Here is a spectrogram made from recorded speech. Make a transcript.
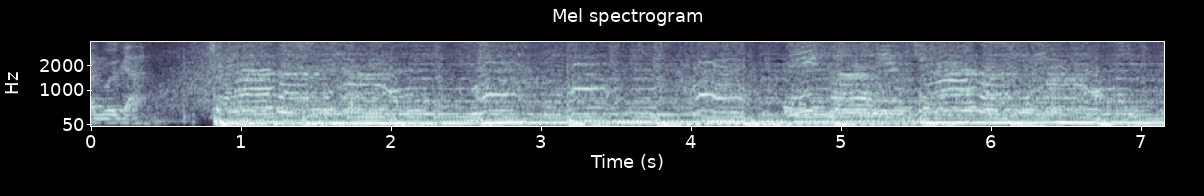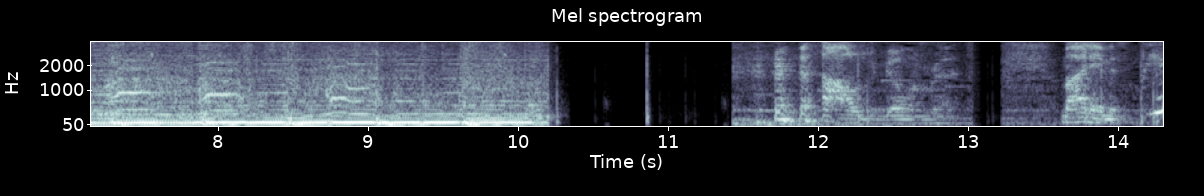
And we got. How's it going, Brett? My name is PewDiePie.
